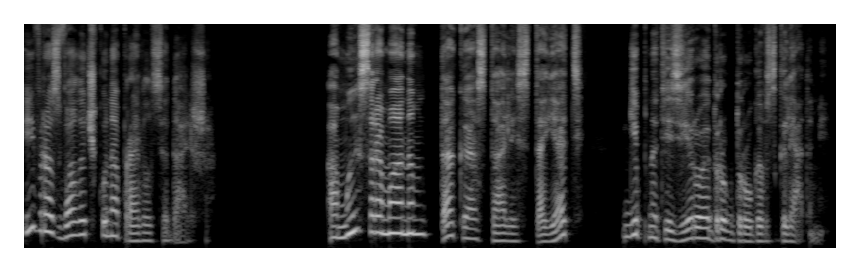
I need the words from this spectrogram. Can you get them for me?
И в развалочку направился дальше. А мы с Романом так и остались стоять, гипнотизируя друг друга взглядами.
